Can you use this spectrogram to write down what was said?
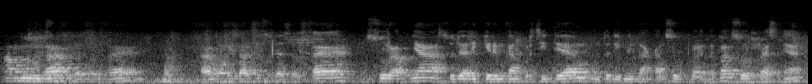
Alhamdulillah sudah selesai, harmonisasi sudah selesai, suratnya sudah dikirimkan Presiden untuk dimintakan surprise-nya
